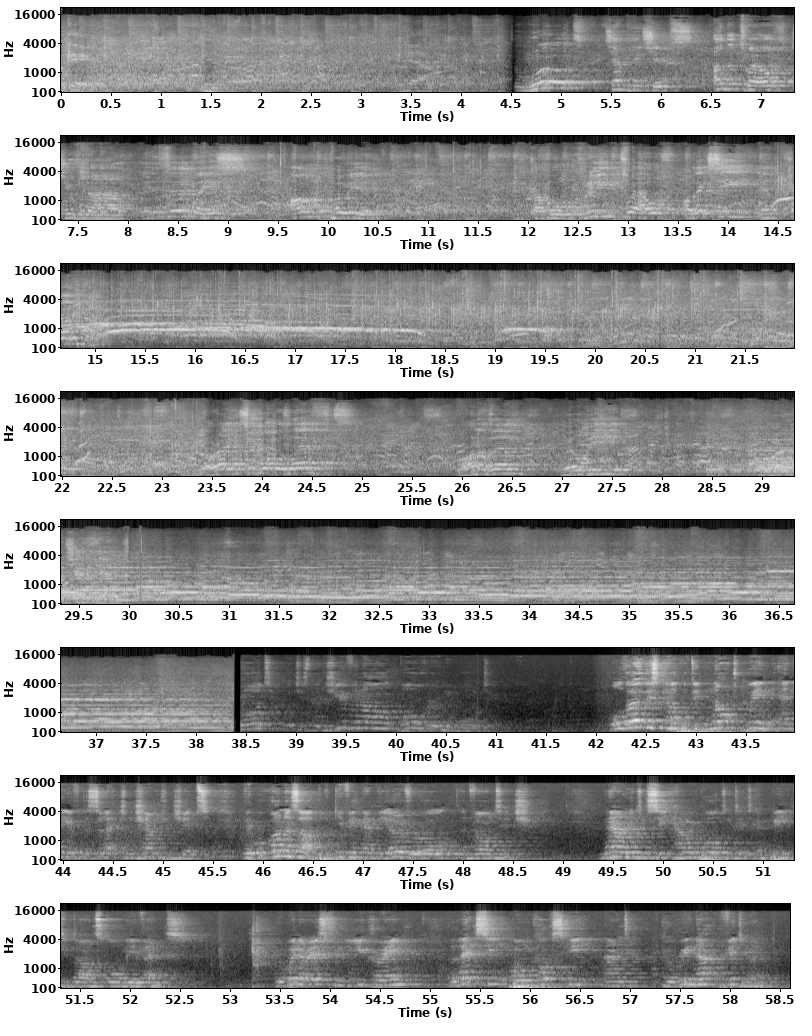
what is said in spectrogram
Okay. Yeah, okay, okay. World Championships Under 12 Juvenile in third place on the podium. Couple 312, Alexei and Karina. All right, two couples left. One of them will be Although this couple did not win any of the selection championships, they were runners-up, giving them the overall advantage. Now we can see how important it can be to dance all the events. The winner is from the Ukraine, Alexei Bonkovsky and Karina Vildman.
